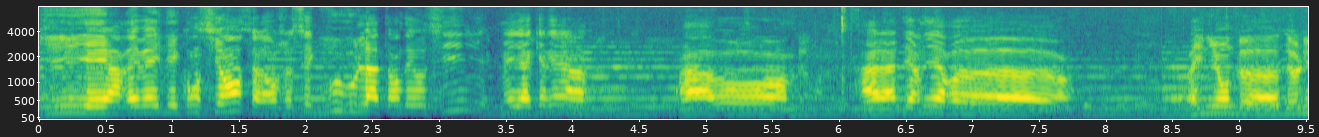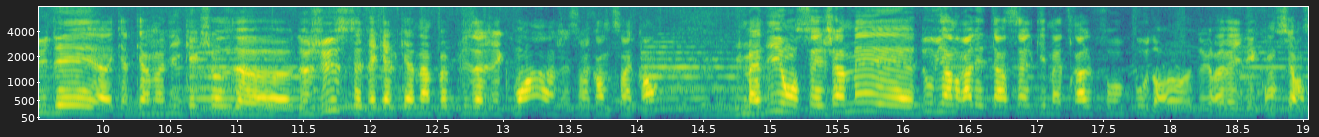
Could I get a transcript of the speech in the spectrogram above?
qu'il y ait un réveil des consciences. Alors, je sais que vous, vous l'attendez aussi, mais il y a quelqu'un à, au- à la dernière euh, réunion de, de l'UD, euh, quelqu'un m'a dit quelque chose de, de juste. C'était quelqu'un d'un peu plus âgé que moi, j'ai 55 ans. Il m'a dit on ne sait jamais d'où viendra l'étincelle qui mettra le feu aux poudres euh, du réveil des consciences.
